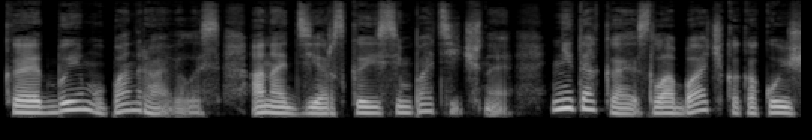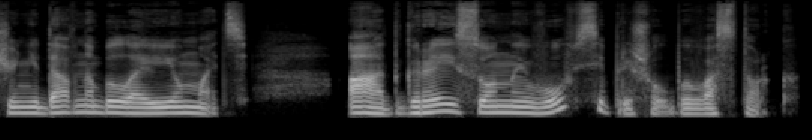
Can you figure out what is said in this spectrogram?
Кэт бы ему понравилась. Она дерзкая и симпатичная, не такая слабачка, какой еще недавно была ее мать. А от Грейс он и вовсе пришел бы в восторг.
